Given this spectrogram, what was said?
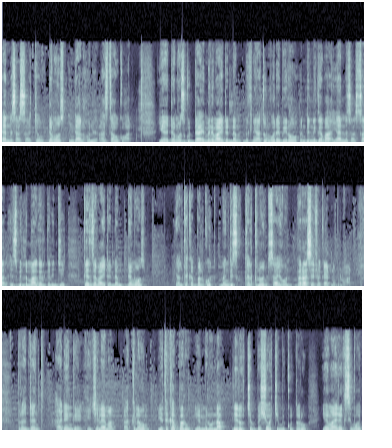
ያነሳሳቸው ደሞዝ እንዳልሆነ አስታውቀዋል የደሞዝ ጉዳይ ምንም አይደለም ምክንያቱም ወደ ቢሮ እንድንገባ ያነሳሳን ህዝብን ለማገልግል እንጂ ገንዘብ አይደለም ደሞዝ ያልተቀበልኩት መንግስት ከልክሎን ሳይሆን በራሴ ፈቃድ ነው ብለዋል ፕሬዝደንት ሃደንጌ ሂችሌማ አክለውም የተከበሩ የሚሉና ሌሎችም በሺዎች የሚቆጠሩ የማይረግ ስሞች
